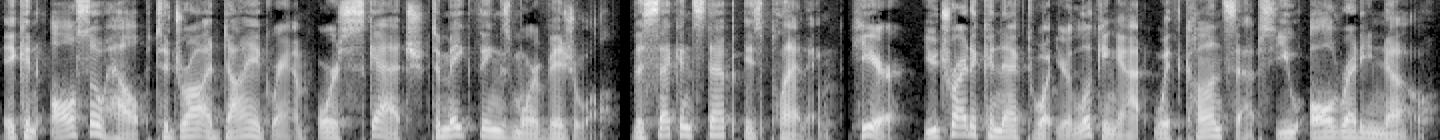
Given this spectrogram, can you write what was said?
It can also help to draw a diagram or sketch to make things more visual. The second step is planning. Here, you try to connect what you're looking at with concepts you already know.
